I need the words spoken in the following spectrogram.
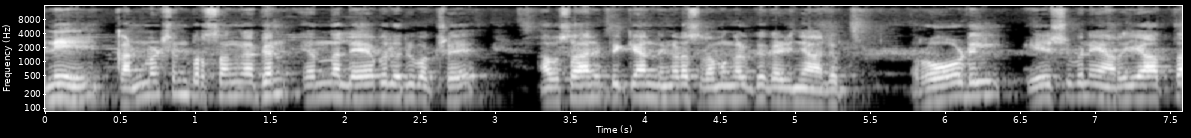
ഇനി കൺവെൻഷൻ പ്രസംഗകൻ എന്ന ലേബൽ ഒരു പക്ഷേ അവസാനിപ്പിക്കാൻ നിങ്ങളുടെ ശ്രമങ്ങൾക്ക് കഴിഞ്ഞാലും റോഡിൽ യേശുവിനെ അറിയാത്ത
